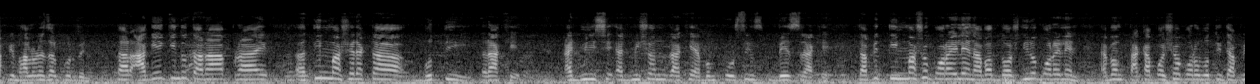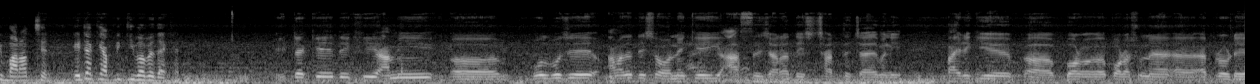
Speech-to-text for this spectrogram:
আপনি ভালো রেজাল্ট করবেন। তার আগে কিন্তু তারা প্রায় তিন মাসের একটা ভর্তি রাখে অ্যাডমিশন রাখে এবং কোর্সিং বেস রাখে। তো আপনি তিন মাসও পড়াইলেন, আবার দশ দিনও পড়াইলেন এবং টাকা পয়সাও পরবর্তীতে আপনি বাড়াচ্ছেন। এটাকে আপনি কীভাবে দেখেন? এটাকে দেখি আমি বলব যে আমাদের দেশে অনেকেই আছে যারা দেশ ছাড়তে চায় মানে বাইরে গিয়ে পড়াশোনা অ্যাপ্রোডে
